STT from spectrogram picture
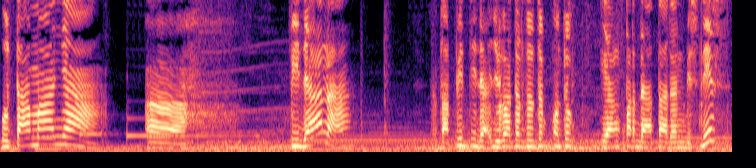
utamanya uh, pidana tetapi tidak juga tertutup untuk yang perdata dan bisnis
